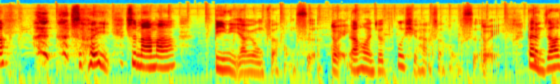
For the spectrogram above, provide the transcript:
所以是妈妈。逼你要用粉红色，对，然后你就不喜欢粉红色，对。但你知道，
